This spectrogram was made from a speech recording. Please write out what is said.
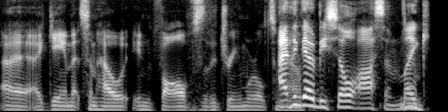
a, game that somehow involves the dream world? Somehow? I think that would be so awesome. Hmm. Like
